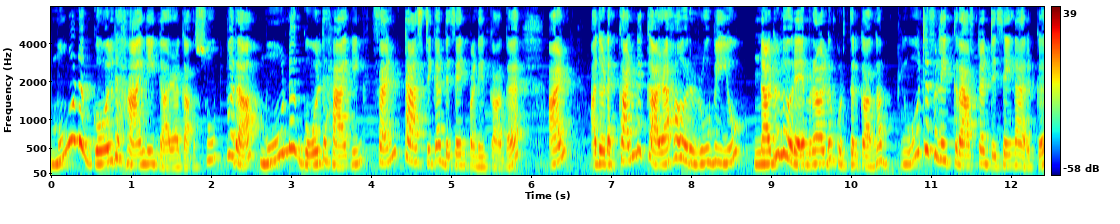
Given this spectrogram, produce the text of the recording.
மூணு கோல்டு ஹேங்கிங் அழகா சூப்பரா மூணு கோல்டு ஹேங்கிங் ஃபேன்டாஸ்டிக்கா டிசைன் பண்ணியிருக்காங்க. அண்ட் அதோட கண்ணுக்கு அழகா ஒரு ரூபியும் நடுவில் ஒரு எமரால்டும் கொடுத்துருக்காங்க. பியூட்டிஃபுல்லி கிராஃப்டட் டிசைனா இருக்கு.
